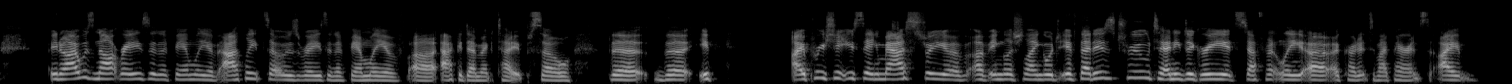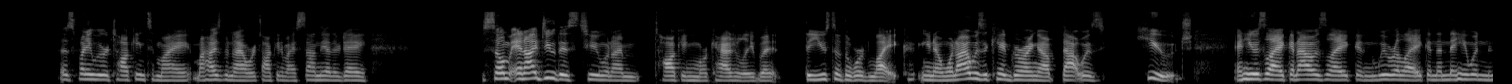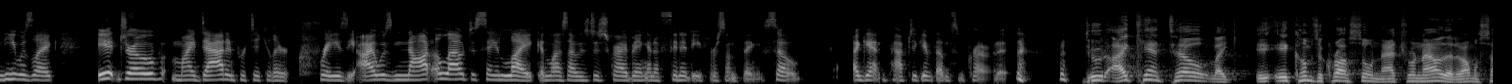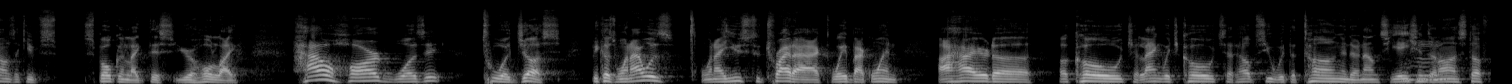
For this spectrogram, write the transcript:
you know, I was not raised in a family of athletes. I was raised in a family of uh, academic type. So the the if I appreciate you saying mastery of, of English language. If that is true to any degree, it's definitely a, a credit to my parents. I it's funny we were talking to my my husband and I were talking to my son the other day. So and I do this too when I'm talking more casually, but the use of the word like, you know, when I was a kid growing up, that was huge. And he was like, and I was like, and we were like, and then he went and he was like, it drove my dad in particular crazy. I was not allowed to say like unless I was describing an affinity for something. So again, have to give them some credit. Dude, I can't tell. Like, it, it comes across so natural now that it almost sounds like you've spoken like this your whole life. How hard was it to adjust? Because when I was, when I used to try to act way back when, I hired a, a coach, a language coach that helps you with the tongue and the enunciations and Mhm. all that stuff.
